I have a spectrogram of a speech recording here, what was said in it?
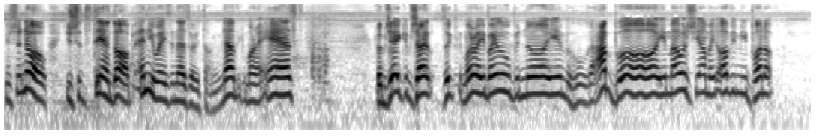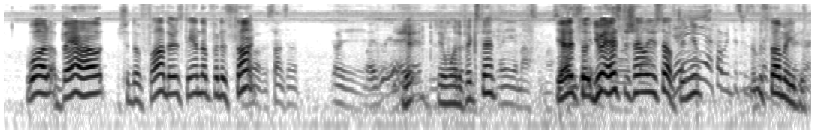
You should know you should stand up, anyways, and that's what he's talking. Now the Gemara asks. Reb Jacob Shail, Zuk Gemara Yibailu Benoyim V'hu Rabbo Yimawar Shiamid Avi Mipanav. What about should the father stand up for the son? Oh, the son's in a. Oh, yeah, yeah, yeah. Yeah, you want to fix that? Oh, yeah, yeah, Master, Master. Yeah, so you asked the Shaila yourself, Yeah, didn't you? yeah, I thought we, this was the Let me first me. did.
